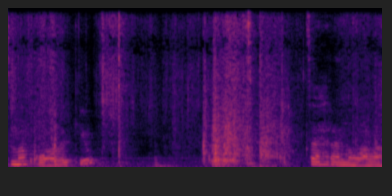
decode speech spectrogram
смаколиків. Це гранола.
